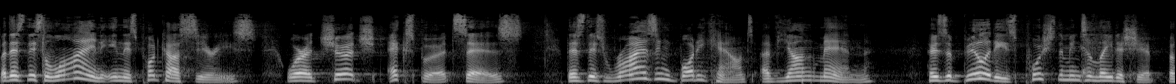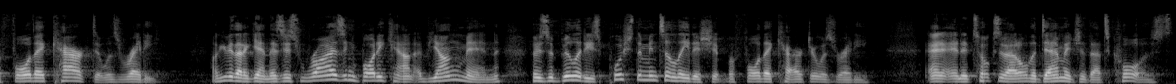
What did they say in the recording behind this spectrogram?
but there's this line in this podcast series where a church expert says there's this rising body count of young men whose abilities pushed them into leadership before their character was ready. I'll give you that again. There's this rising body count of young men whose abilities pushed them into leadership before their character was ready. And, and it talks about all the damage that that's caused.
